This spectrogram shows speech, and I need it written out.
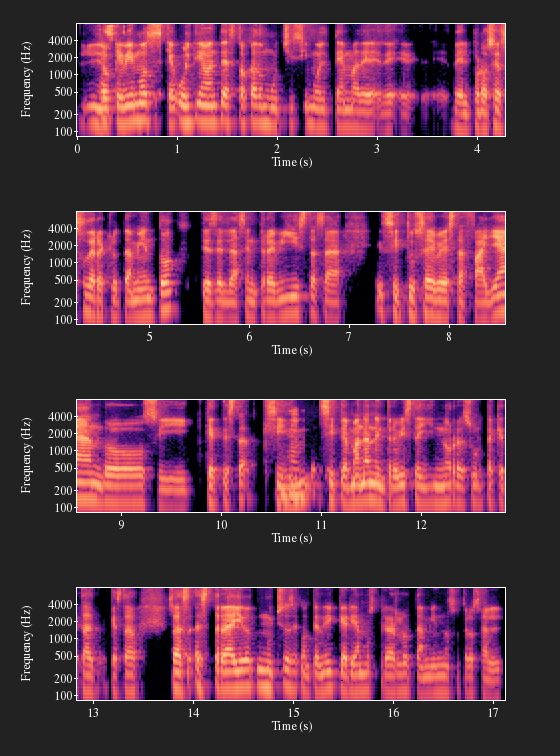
lo que vimos es que últimamente has tocado muchísimo el tema de, del proceso de reclutamiento, desde las entrevistas a si tu CV está fallando, si, que te, está, si, si te mandan entrevista y no resulta que, está, que está, o sea, has, traído mucho ese contenido y queríamos traerlo también nosotros al,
